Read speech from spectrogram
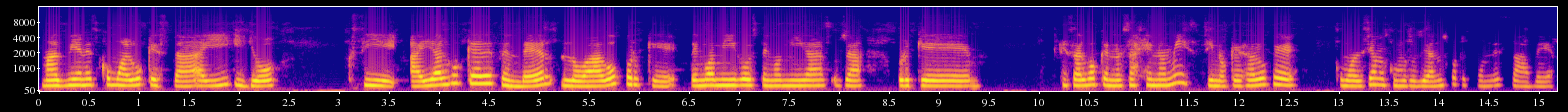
Más bien es como algo que está ahí y yo, si hay algo que defender, lo hago porque tengo amigos, tengo amigas, o sea, porque es algo que no es ajeno a mí, sino que es algo que, como decíamos, como sociedad nos corresponde saber.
